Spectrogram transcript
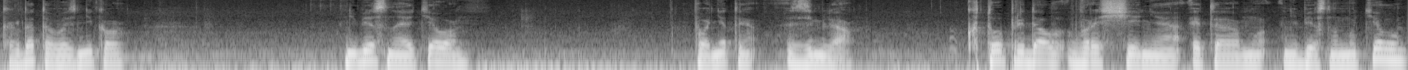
когда-то возникло небесное тело планеты Земля. Кто придал вращение этому небесному телу,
